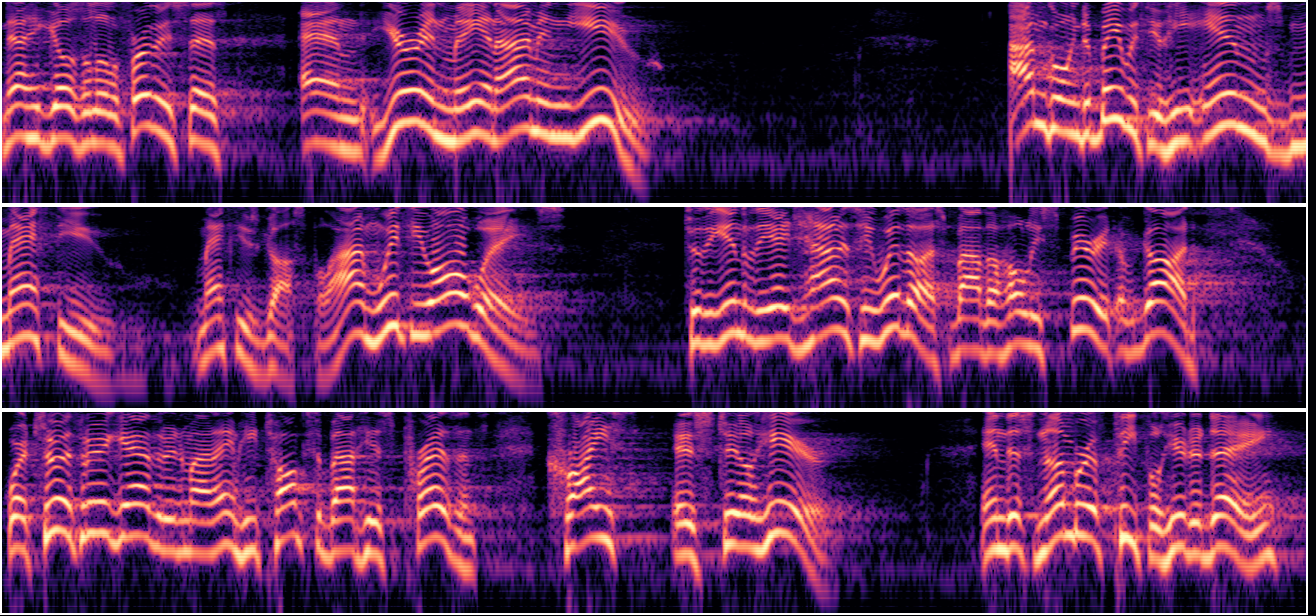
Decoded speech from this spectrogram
Now he goes a little further. He says, and you're in me and I'm in you. I'm going to be with you. He ends Matthew, Matthew's gospel. I'm with you always to the end of the age. How is He with us? By the Holy Spirit of God. Where two or three are gathered in my name, He talks about His presence. Christ is still here. And this number of people here today,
